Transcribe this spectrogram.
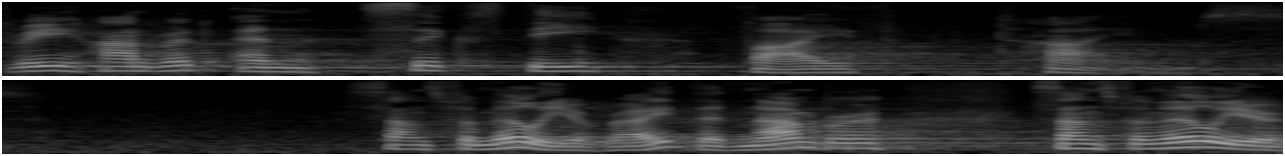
365 times. Sounds familiar, right? That number sounds familiar.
